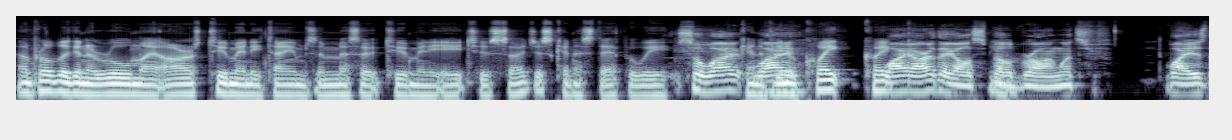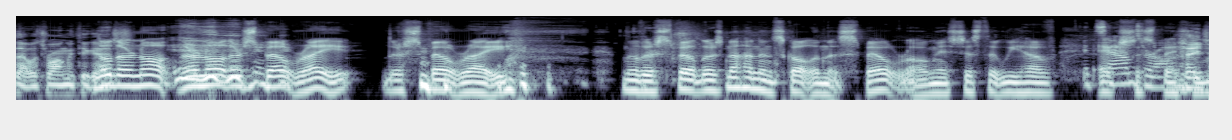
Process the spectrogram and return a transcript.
I'm probably going to roll my R's too many times and miss out too many H's. So I just kind of step away. So why Kind why of, you know, quite, quite. why are they all spelled wrong? What's why is that? What's wrong with you guys? no, they're not. They're not. They're spelt right. They're spelt right. no, they're spelt. There's nothing in Scotland that's spelt wrong. It's just that we have It extra wrong. special They just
